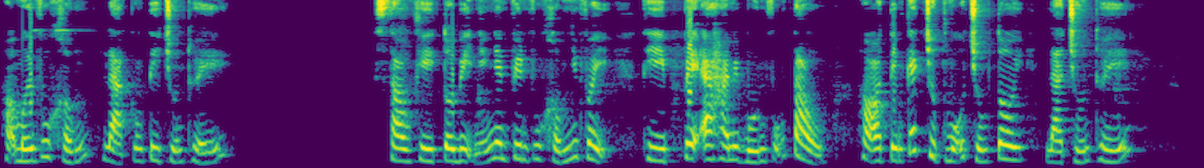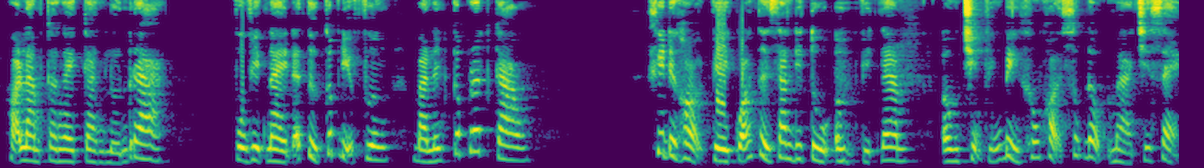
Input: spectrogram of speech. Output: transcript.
họ mới vu khống là công ty trốn thuế. Sau khi tôi bị những nhân viên vu khống như vậy, thì PA24 Vũng Tàu, họ tìm cách chụp mũ chúng tôi là trốn thuế. Họ làm càng ngày càng lớn ra. Vụ việc này đã từ cấp địa phương mà lên cấp rất cao. Khi được hỏi về quãng thời gian đi tù ở Việt Nam, Ông Trịnh Vĩnh Bình không khỏi xúc động mà chia sẻ.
